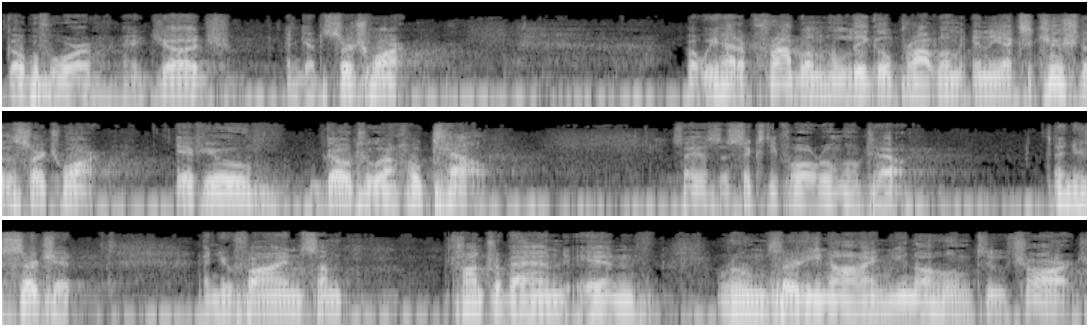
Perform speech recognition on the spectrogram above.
go before a judge and get a search warrant. But we had a problem, a legal problem, in the execution of the search warrant if you go to a hotel, say there's a 64 room hotel, and you search it, and you find some contraband in room 39, you know whom to charge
